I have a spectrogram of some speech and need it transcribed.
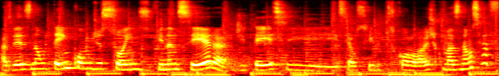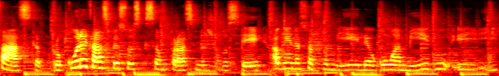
Às vezes não tem condições financeiras de ter esse, esse auxílio psicológico, mas não se afasta. Procura aquelas pessoas que são próximas de você, alguém da sua família, algum amigo e, e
